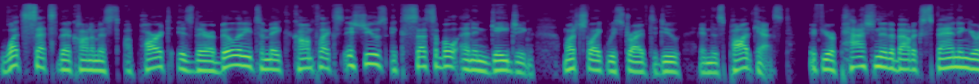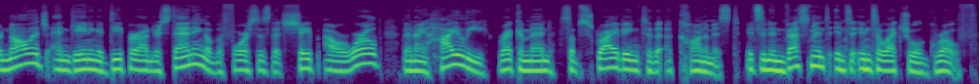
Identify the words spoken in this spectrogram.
What sets The Economist apart is their ability to make complex issues accessible and engaging, much like we strive to do in this podcast. If you're passionate about expanding your knowledge and gaining a deeper understanding of the forces that shape our world, then I highly recommend subscribing to The Economist. It's an investment into intellectual growth,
